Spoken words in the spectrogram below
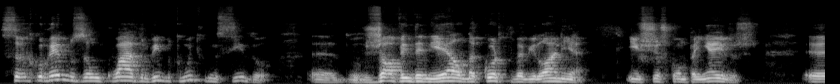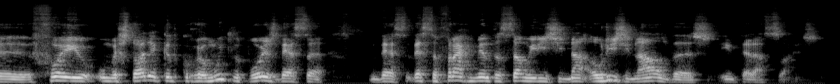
se recorrermos a um quadro bíblico muito conhecido eh, do jovem Daniel na corte de Babilónia e os seus companheiros, foi uma história que decorreu muito depois dessa, dessa, dessa fragmentação original, original das interações.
